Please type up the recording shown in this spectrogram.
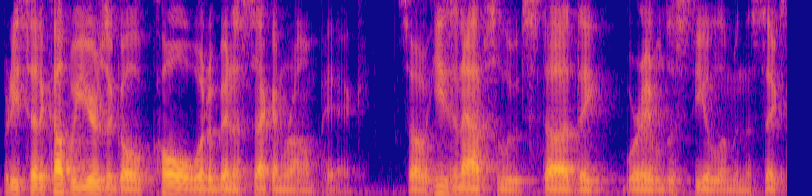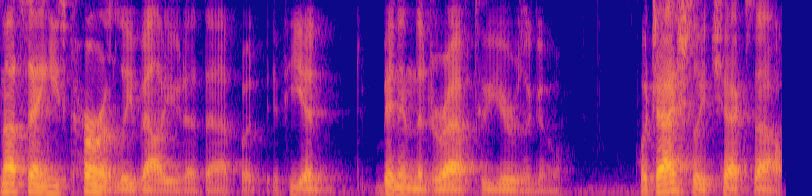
But he said a couple years ago, Cole would have been a second round pick. So he's an absolute stud. They were able to steal him in the sixth. Not saying he's currently valued at that, but if he had been in the draft two years ago, which actually checks out,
